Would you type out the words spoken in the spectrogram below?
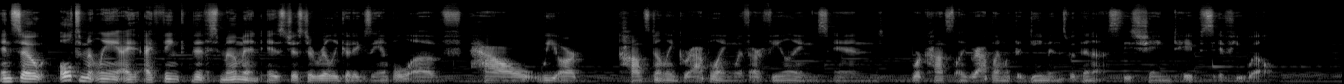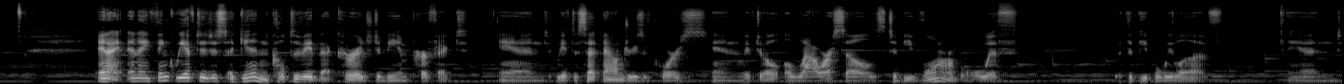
And so ultimately, I, I think this moment is just a really good example of how we are constantly grappling with our feelings and we're constantly grappling with the demons within us, these shame tapes, if you will. And I and I think we have to just again cultivate that courage to be imperfect. And we have to set boundaries, of course, and we have to allow ourselves to be vulnerable with with the people we love. And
